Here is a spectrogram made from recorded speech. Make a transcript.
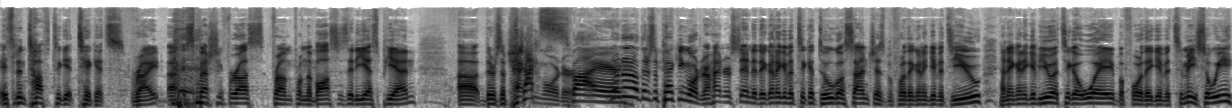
It's been tough to get tickets, right? Uh, especially for us from from the bosses at ESPN. Uh, there's a pecking Shots order. fired. No, no, no. There's a pecking order. I understand it. They're going to give a ticket to Hugo Sanchez before they're going to give it to you, and they're going to give you a ticket way before they give it to me. So we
